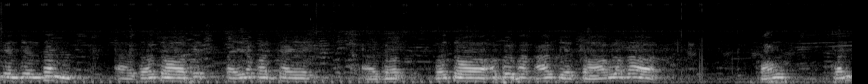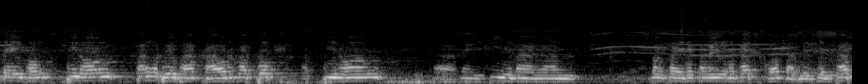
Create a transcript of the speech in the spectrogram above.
เรียนเชิญท่านเอ่อสจเพชรไตรนครชัยเอ่อสสจอำเภอผักขาวเขตสองแล้วก็ของ ขวัญใจของพี่น้องทั้งอำเภอผาขาวนะครับ พบกับพี่น้องอในที่มางานบางไฟในครั้งนี้นะครับ ขอกราบเรียนเชิญครับ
